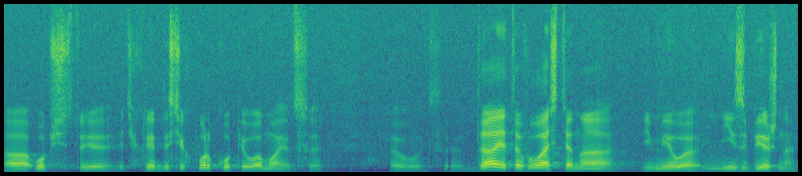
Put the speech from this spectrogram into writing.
а обществе этих лет до сих пор копии ломаются. Вот. Да, эта власть, она имела неизбежно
